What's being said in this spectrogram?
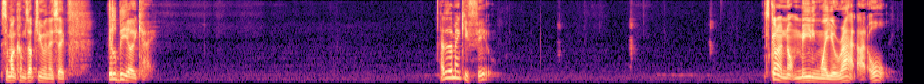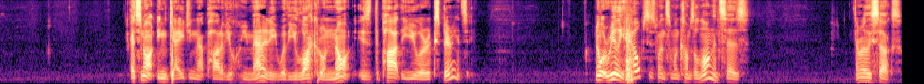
someone comes up to you and they say, It'll be okay. How does that make you feel? It's kind of not meeting where you're at at all. It's not engaging that part of your humanity, whether you like it or not, is the part that you are experiencing. No, what really helps is when someone comes along and says, That really sucks.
